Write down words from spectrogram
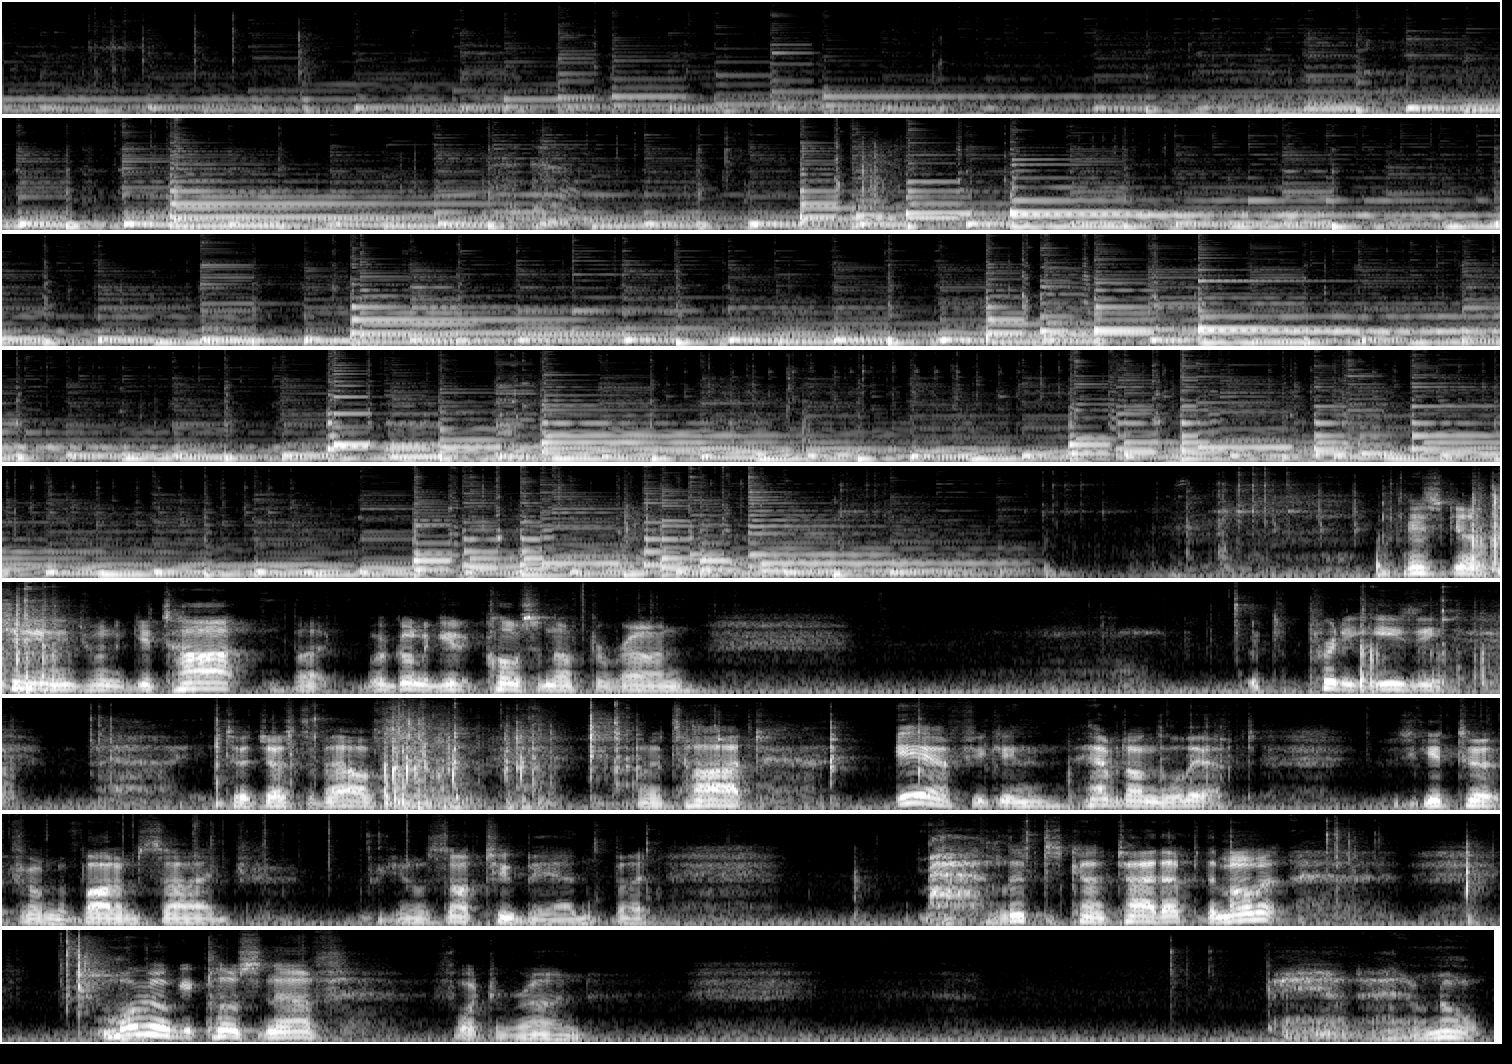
This is going to change when it gets hot, but we're going to get it close enough to run. It's pretty easy to adjust the valves when it's hot if you can have it on the lift. You get to it from the bottom side, you know, it's not too bad, but lift is kind of tied up at the moment. We're going to get close enough for it to run. And I don't know.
